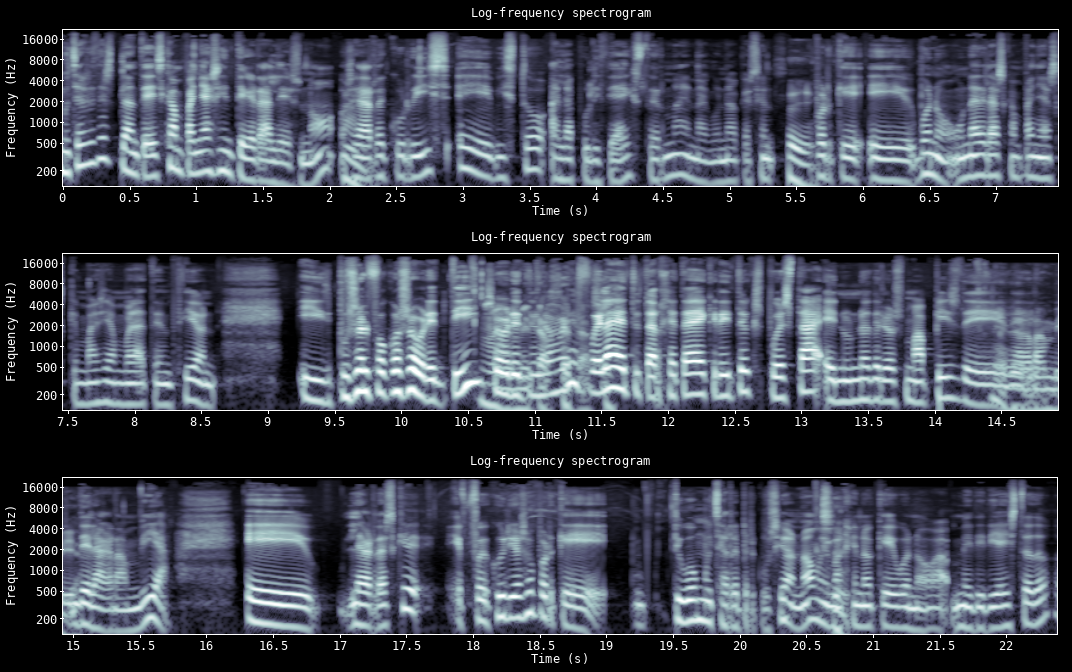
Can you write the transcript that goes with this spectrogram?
Muchas veces planteáis campañas integrales, ¿no? O sea, mm. recurrís, he eh, visto, a la publicidad externa en alguna ocasión. Porque, eh, bueno, una de las campañas que más llamó la atención y puso el foco sobre ti, ah, sobre tu nombre, fue la de tu tarjeta de crédito expuesta en uno de los mapis de, la, Gran Vía. Eh, la verdad es que fue curioso porque tuvo mucha repercusión, ¿no? Me imagino que, bueno, me diríais todo.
